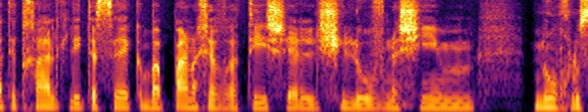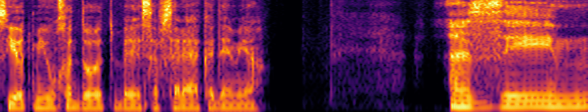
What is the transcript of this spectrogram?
את התחלת להתעסק בפן החברתי של שילוב נשים מאוכלוסיות מיוחדות בספסלי האקדמיה? אז אה,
